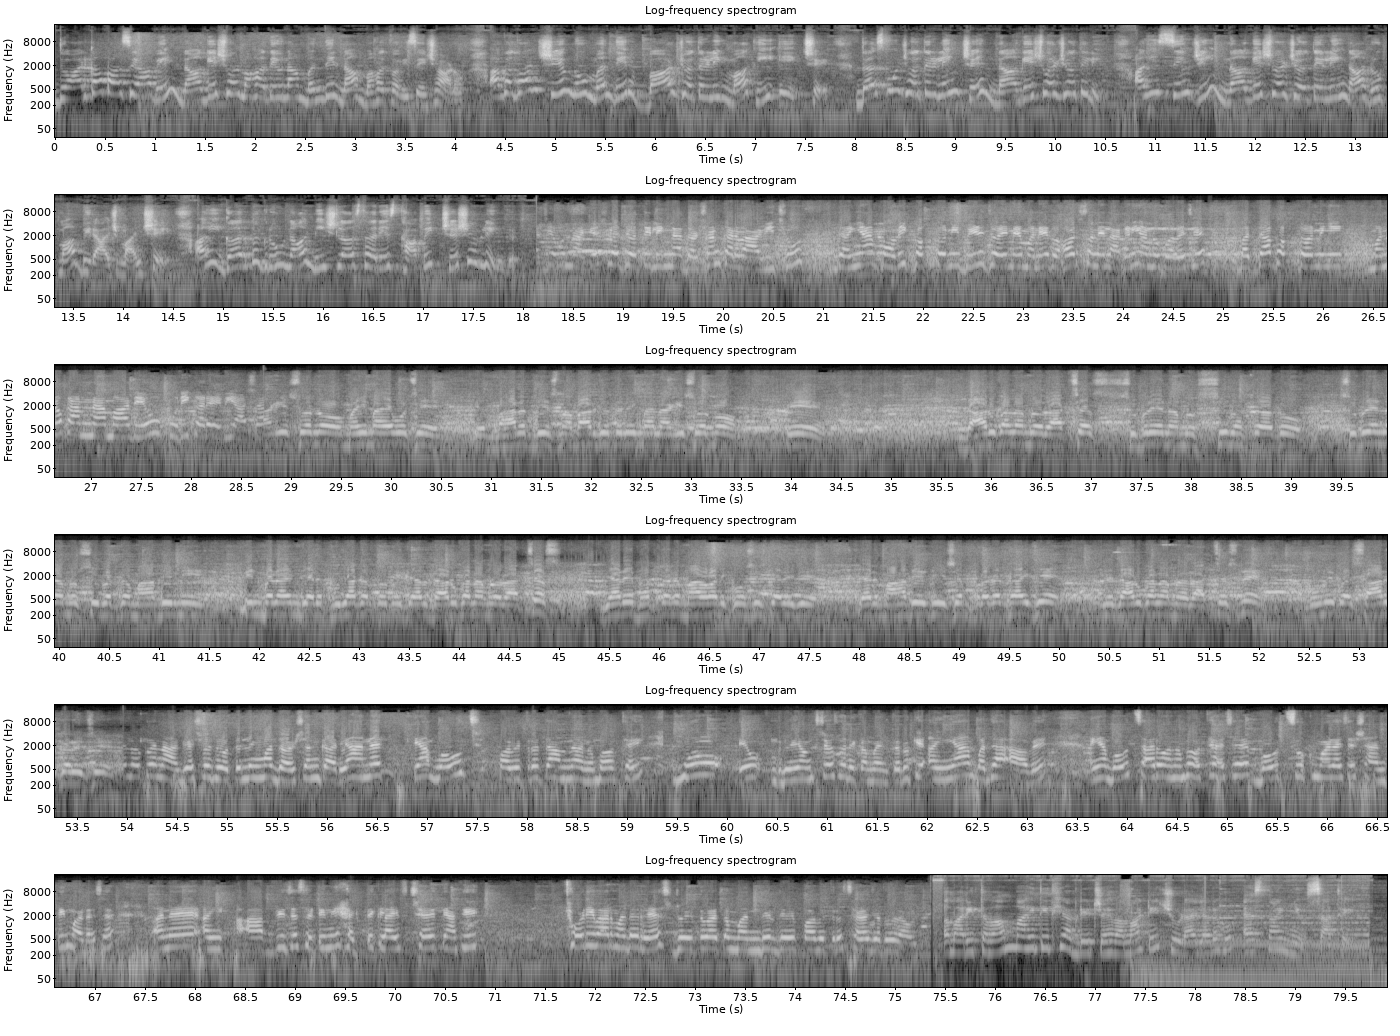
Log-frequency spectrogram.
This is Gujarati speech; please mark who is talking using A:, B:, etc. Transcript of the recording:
A: દ્વારકા પાસે આવેલ નાગેશ્વર મહાદેવના મંદિરના મહત્વ વિશે જાણો. આ ભગવાન શિવનું મંદિર બાર જ્યોતિર્લિંગમાંથી એક છે. દસમું જ્યોતિર્લિંગ છે નાગેશ્વર જ્યોતિર્લિંગ. અહીં શિવજી નાગેશ્વર જ્યોતિર્લિંગના રૂપમાં બિરાજમાન છે. અહીં ગર્ભગૃહના નીચલા સ્તરે સ્થાપિત છે શિવલિંગ.
B: હું નાગેશ્વર જ્યોતિર્લિંગના દર્શન કરવા આવી છું. અહીંયા ભાવિક ભક્તોની ભીડ જોઈને મને હર્ષ અને લાગણી અનુભવે છે. બધા ભક્તોની મનોકામના મહાદેવ પૂરી કરે એવી આશા.
C: નાગેશ્વરનો મહિમા એવો છે કે ભારત દેશમાં બાર જ્યોતિર્લિંગમાં નાગેશ્વરનો એ દારૂકા નામનો રાક્ષસ સુબ્રેય નામનો શિવ હતો. સુબ્રેય નામનો શિવ મહાદેવની પિન બનાવીને જ્યારે પૂજા કરતો હતો, ત્યારે દારૂકા નામનો રાક્ષસ જ્યારે ભક્તને મારવાની કોશિશ કરે છે, ત્યારે મહાદેવજી છે પ્રગટ થાય છે અને દારૂકા નામના રાક્ષસને ભૂમિ પર સાર કરે છે.
D: લોકોએ નાગેશ્વર જ્યોતિર્લિંગમાં દર્શન કર્યા અને ત્યાં બહુ જ પવિત્રતા અમને અનુભવ થઈ. હું એવું યંગસ્ટર્સને રિકમેન્ડ કરું કે અહીંયા બધા આવે, અહીંયા બહુ જ સારો અનુભવ થાય છે, બહુ સુખ મળે છે શાંતિ મળે છે અને અહીં આપણી જે સિટીની હેક્ટિક લાઈફ છે ત્યાંથી થોડી વાર માટે રેસ્ટ જોઈતું હોય તો મંદિર જેવી પવિત્ર સ્થળે જરૂર આવજો
E: અમારી તમામ માહિતીથી અપડેટ રહેવા માટે જોડાયેલા રહો એસ નાઇન ન્યૂઝ સાથે.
